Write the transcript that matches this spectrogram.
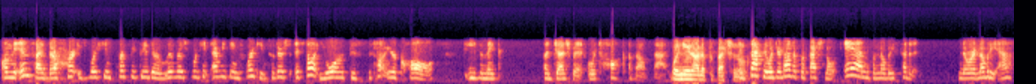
on the inside, their heart is working perfectly, their liver's working, everything's working. So there's it's not your it's not your call to even make a judgment or talk about that. When you're not a professional. Exactly, when you're not a professional and when nobody said it nor nobody asked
